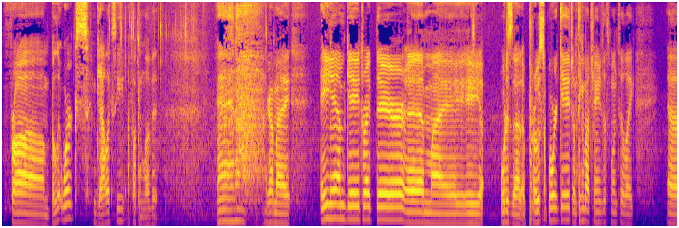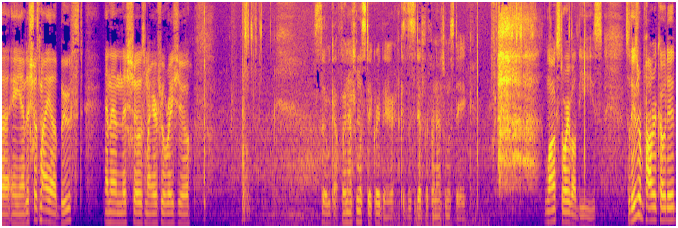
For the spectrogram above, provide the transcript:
from Billetworks Galaxy. I fucking love it. And I got my AEM gauge right there and my what is that a Pro Sport gauge I'm thinking about changing this one to like uh, AEM this shows my uh, boost and then this shows my air fuel ratio so we got financial mistake right there because this is definitely financial mistake long story about these so these were powder coated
